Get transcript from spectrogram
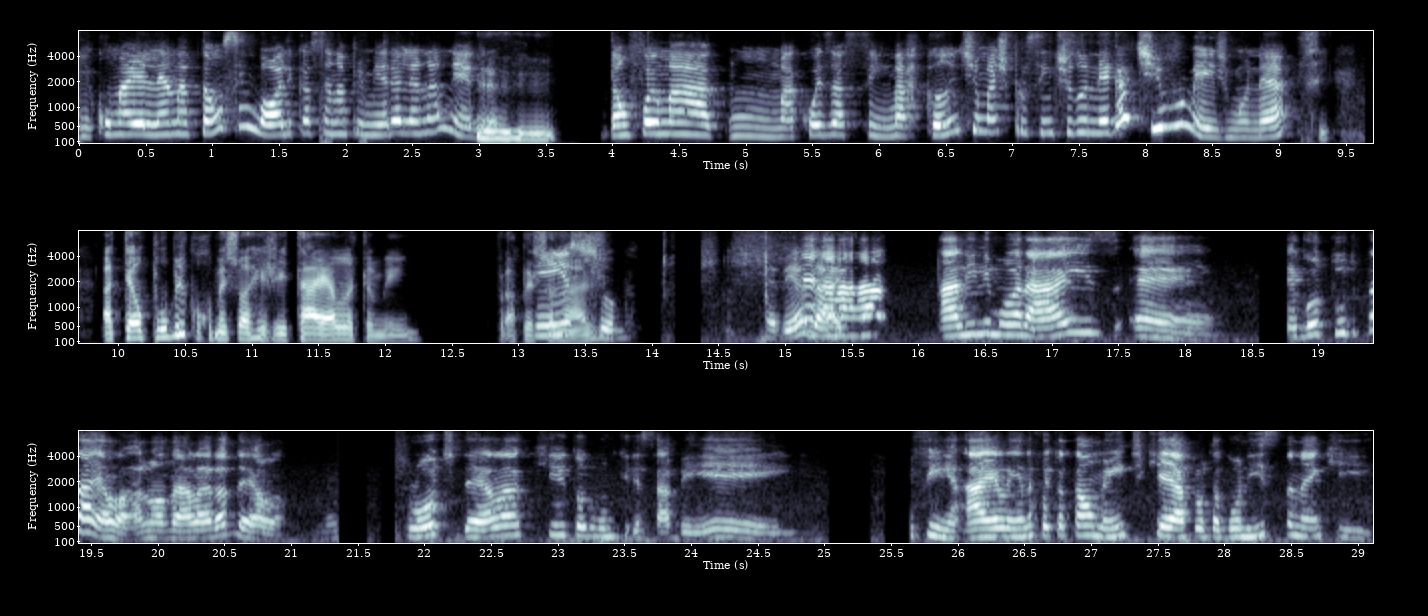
E com uma Helena tão simbólica sendo a primeira Helena negra. Uhum. Então foi uma, uma coisa assim, marcante, mas para o sentido negativo mesmo, né? Sim. Até o público começou a rejeitar ela também, a personagem. Isso. É verdade. É, a Aline Moraes é, pegou tudo para ela. A novela era dela. O float dela que todo mundo queria saber. Enfim, a Helena foi totalmente, que é a protagonista, né? Que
